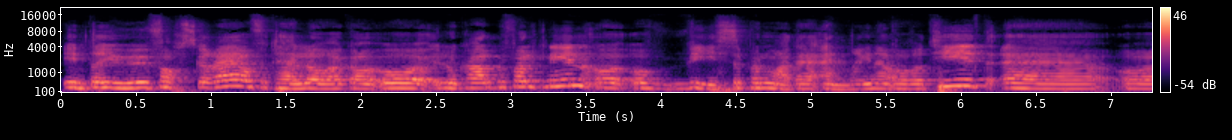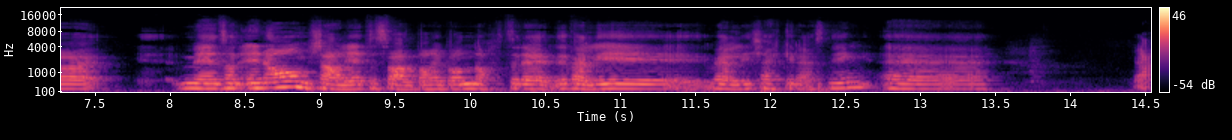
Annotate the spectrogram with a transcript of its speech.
intervjuer forskere og forteller og, og lokalbefolkningen og, og, viser på en måte endringene over tid. Eh, og med en sånn enorm kjærlighet til Svalbard i bånn. Så det, er veldig, veldig kjekk lesning. Eh, ja.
